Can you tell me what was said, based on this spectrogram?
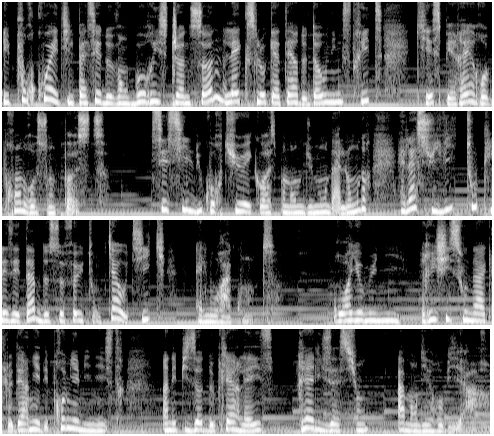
Et pourquoi est-il passé devant Boris Johnson, l'ex-locataire de Downing Street, qui espérait reprendre son poste? Cécile Ducourtieu est correspondante du Monde à Londres. Elle a suivi toutes les étapes de ce feuilleton chaotique. Elle nous raconte. Royaume-Uni, Rishi Sunak, le dernier des premiers ministres. Un épisode de Claire Leys, réalisation Amandine Robillard.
